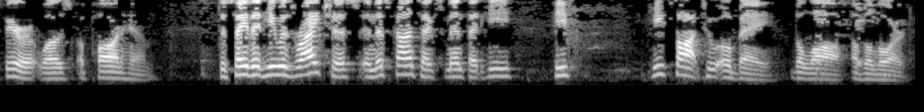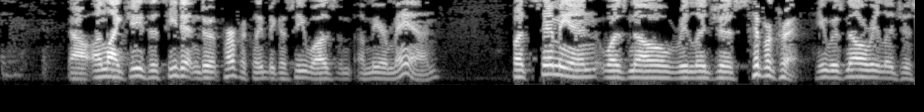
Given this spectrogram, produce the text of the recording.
Spirit was upon him. To say that he was righteous in this context meant that he, he, he sought to obey the law of the Lord. Now, unlike Jesus, he didn't do it perfectly because he was a mere man. But Simeon was no religious hypocrite. He was no religious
